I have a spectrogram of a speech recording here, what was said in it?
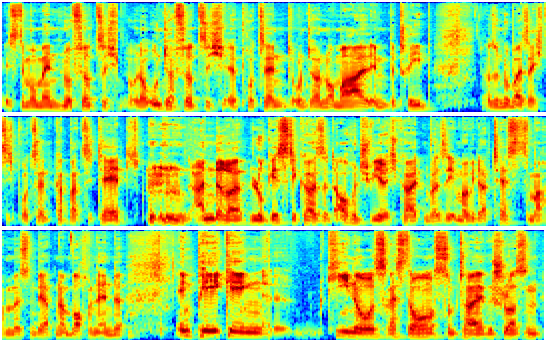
ist im Moment nur 40 oder unter 40 äh, Prozent unter normal im Betrieb also nur bei 60 Prozent Kapazität. Andere Logistiker sind auch in Schwierigkeiten, weil sie immer wieder Tests machen müssen. Wir hatten am Wochenende in Peking äh, Kinos, Restaurants zum Teil geschlossen.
